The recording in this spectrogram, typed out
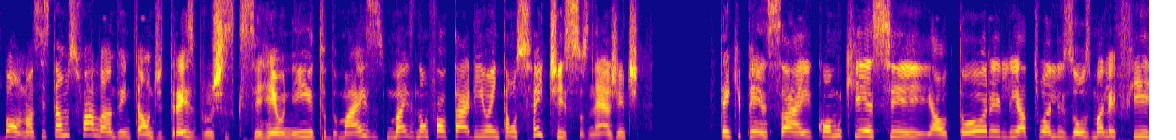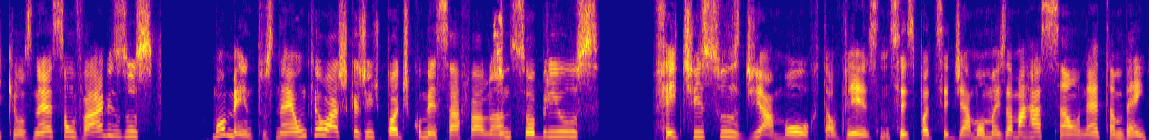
Bom, nós estamos falando então de três bruxas que se reuniam e tudo mais, mas não faltariam então os feitiços, né? A gente tem que pensar aí como que esse autor ele atualizou os Maleficiums, né? São vários os momentos, né? Um que eu acho que a gente pode começar falando sobre os feitiços de amor, talvez, não sei se pode ser de amor, mas amarração, né, também.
